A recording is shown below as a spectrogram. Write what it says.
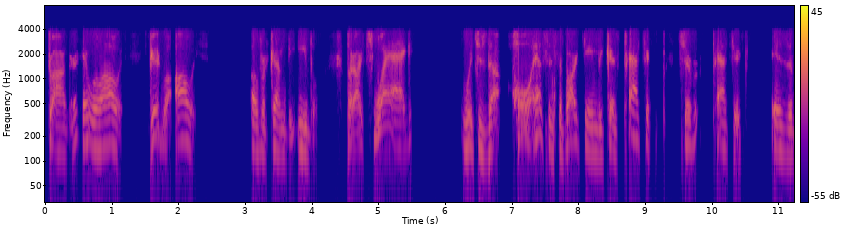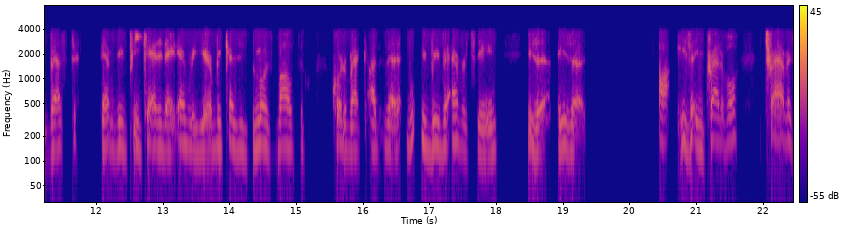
stronger. It will always good will always overcome the evil. But our swag, which is the whole essence of our team, because Patrick Sir Patrick is the best MVP candidate every year because he's the most volatile quarterback uh, that we've ever seen. He's a he's a uh, he's incredible. Travis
